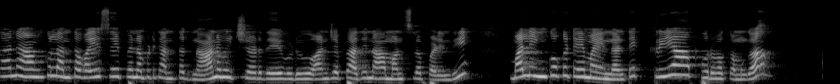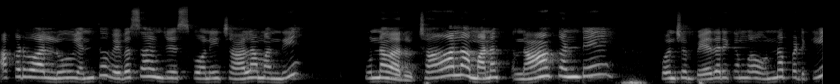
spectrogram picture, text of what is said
కానీ అంకుల్ అంత వయసు అయిపోయినప్పటికీ అంత జ్ఞానం ఇచ్చాడు దేవుడు అని చెప్పి అది నా మనసులో పడింది. మళ్ళీ ఇంకొకటి ఏమైందంటే క్రియాపూర్వకంగా అక్కడ వాళ్ళు ఎంతో వ్యవసాయం చేసుకొని చాలామంది ఉన్నవారు. చాలా మన నాకంటే కొంచెం పేదరికంగా ఉన్నప్పటికీ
